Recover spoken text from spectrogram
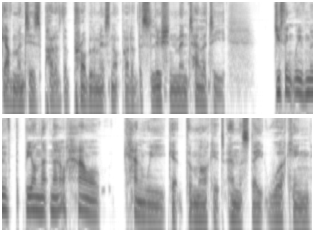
Government is part of the problem, it's not part of the solution mentality. Do you think we've moved beyond that now? How can we get the market and the state working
